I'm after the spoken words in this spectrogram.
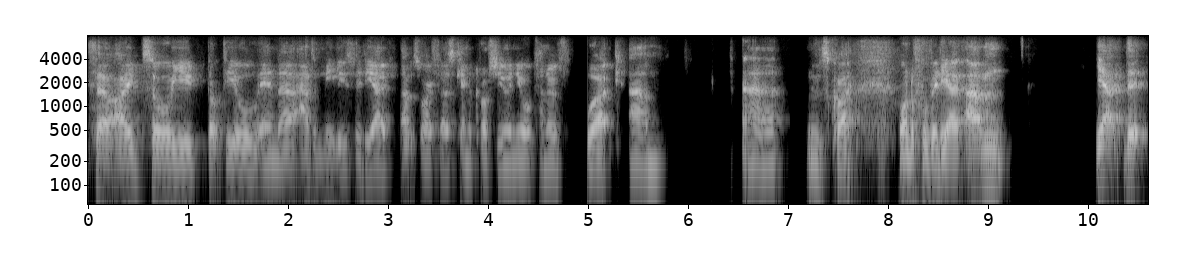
so I saw you, Dr. Ewell, in uh, Adam Neely's video. That was where I first came across you and your kind of work. Um, uh, it was quite a wonderful video. Um, yeah, the,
